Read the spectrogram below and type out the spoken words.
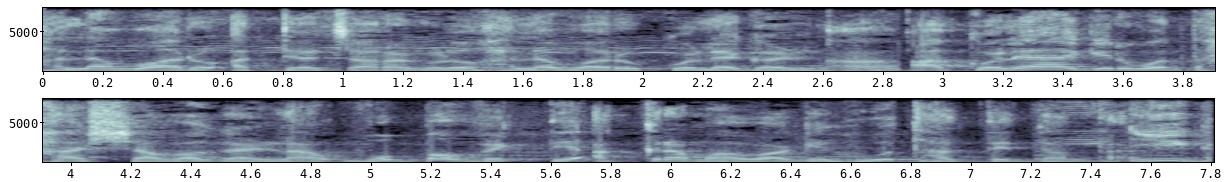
ಹಲವಾರು ಅತ್ಯಾಚಾರಗಳು, ಹಲವಾರು ಕೊಲೆಗಳನ್ನ ಆ ಕೊಲೆ ಆಗಿರುವಂತಹ ಶವಗಳನ್ನ ಒಬ್ಬ ವ್ಯಕ್ತಿ ಅಕ್ರಮವಾಗಿ ಹೂತ್ ಹಾಕ್ತಿದ್ದಂತ ಈಗ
